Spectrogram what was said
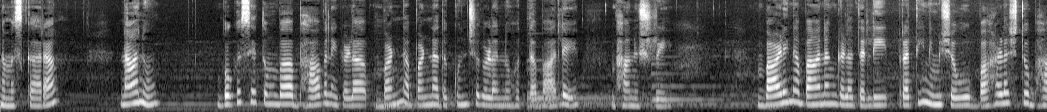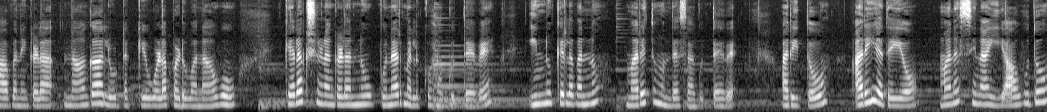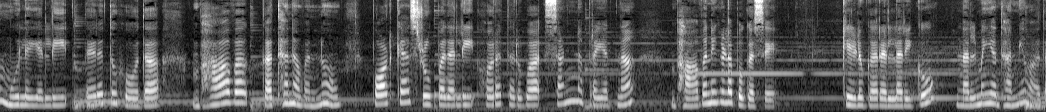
ನಮಸ್ಕಾರ. ನಾನು ಬೊಗಸೆ ತುಂಬ ಭಾವನೆಗಳ ಬಣ್ಣ ಬಣ್ಣದ ಕುಂಚಗಳನ್ನು ಹೊತ್ತ ಬಾಲೆ ಭಾನುಶ್ರೀ. ಬಾಳಿನ ಬಾನಂಗಳದಲ್ಲಿ ಪ್ರತಿ ನಿಮಿಷವೂ ಬಹಳಷ್ಟು ಭಾವನೆಗಳ ನಾಗಾಲೋಟಕ್ಕೆ ಒಳಪಡುವ ನಾವು ಕೆಲ ಕ್ಷಣಗಳನ್ನು ಪುನರ್ಮೆಲುಕು ಹಾಕುತ್ತೇವೆ. ಇನ್ನು ಕೆಲವನ್ನು ಮರೆತು ಮುಂದೆ ಸಾಗುತ್ತೇವೆ. ಅರಿತೋ, ಅರಿಯದೆಯೋ ಮನಸ್ಸಿನ ಯಾವುದೋ ಮೂಲೆಯಲ್ಲಿ ಬೆರೆತು ಹೋದ ಭಾವ ಕಥನವನ್ನು ಪಾಡ್ಕ್ಯಾಸ್ಟ್ ರೂಪದಲ್ಲಿ ಹೊರತರುವ ಸಣ್ಣ ಪ್ರಯತ್ನ ಭಾವನೆಗಳ ಬೊಗಸೆ. ಕೇಳುಗರೆಲ್ಲರಿಗೂ ನಲ್ಮೆಯ ಧನ್ಯವಾದ.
